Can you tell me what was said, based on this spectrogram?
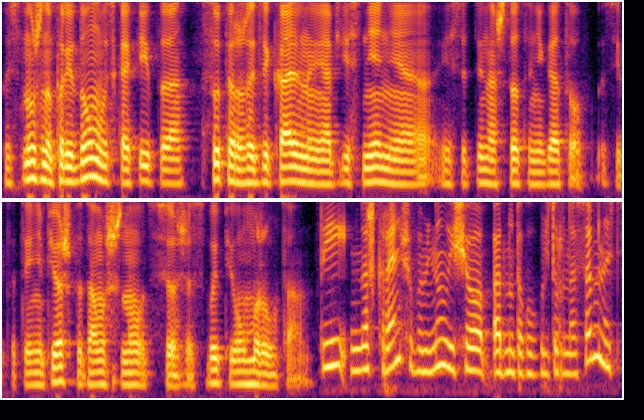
То есть нужно придумывать какие-то супер радикальные объяснения, если ты на что-то не готов. Типа ты не пьешь, потому что, ну вот все, сейчас выпью, умру там. Ты немножко раньше упомянул еще одну такую культурную особенность.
